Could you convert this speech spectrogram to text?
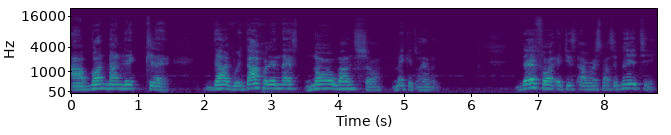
abundantly clear that without holiness, no one shall make it to heaven. Therefore, it is our responsibility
